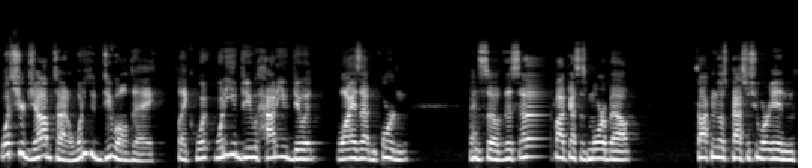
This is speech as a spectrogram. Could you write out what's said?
what's your job title? What do you do all day? Like what what do you do? How do you do it? Why is that important? And so this other podcast is more about talking to those pastors who are in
